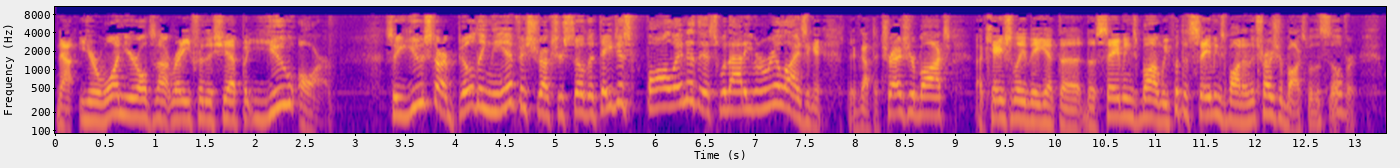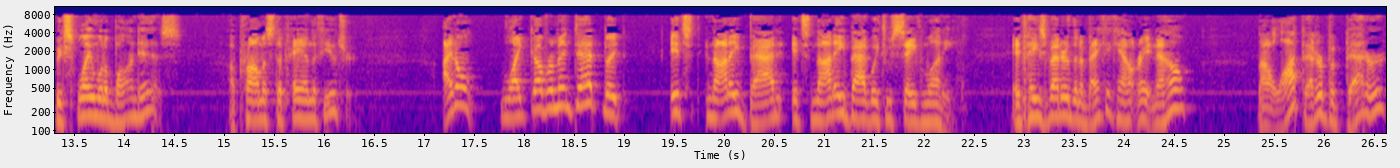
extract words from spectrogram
Now, your one year old's not ready for this yet, but you are. So you start building the infrastructure so that they just fall into this without even realizing it. They've got the treasure box. Occasionally they get the, the savings bond. We put the savings bond in the treasure box with the silver. We explain what a bond is. A promise to pay in the future. I don't like government debt, but it's not a bad, it's not a bad way to save money. It pays better than a bank account right now. Not a lot better, but better.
